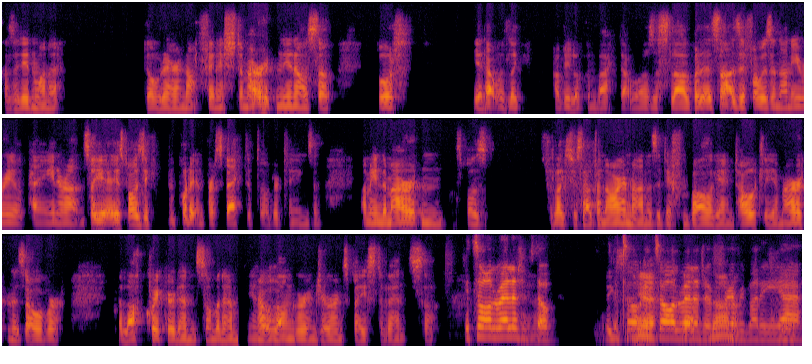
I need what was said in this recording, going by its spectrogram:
because I didn't want to go there and not finish the marathon, you know. So, but yeah, that was like probably looking back, that was a slog. But it's not as if I was in any real pain or anything. So yeah, I suppose you can put it in perspective to other things. And I mean, the marathon, I suppose, if you like yourself, an Ironman is a different ball game totally. A marathon is over a lot quicker than some of them, you know, longer endurance based events. So it's all relative, yeah. though. It's all, yeah, it's all relative yeah, no, for everybody. No, yeah. yeah.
